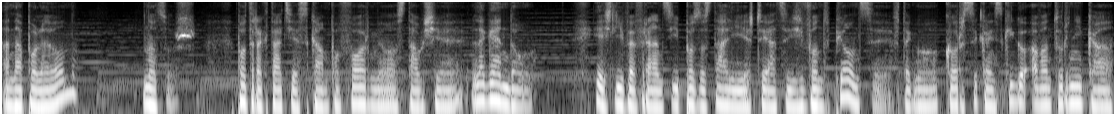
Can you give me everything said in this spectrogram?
A Napoleon? No cóż, po traktacie z Campo Formio stał się legendą jeśli we Francji pozostali jeszcze jacyś wątpiący w tego korsykańskiego awanturnika,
